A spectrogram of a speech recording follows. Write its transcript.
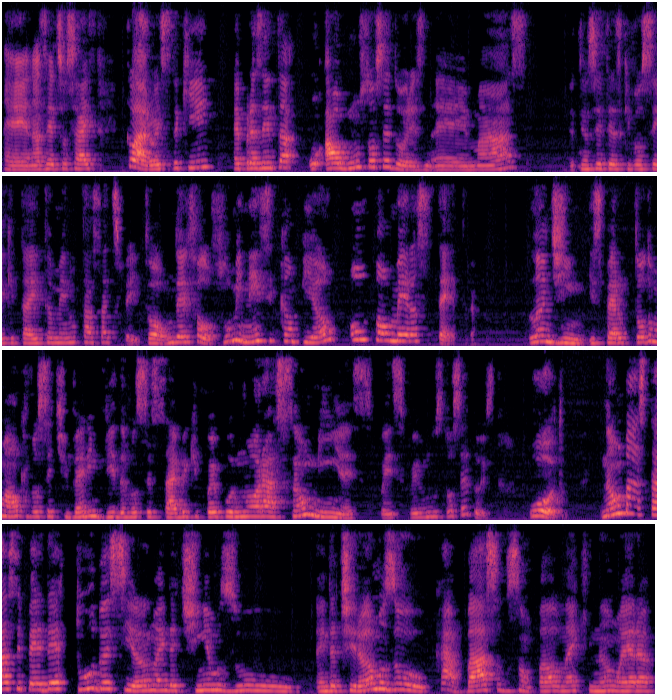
é, nas redes sociais. Claro, esse daqui representa alguns torcedores, né? mas Eu tenho certeza que você que tá aí também não tá satisfeito. Ó, um deles falou: Fluminense campeão ou Palmeiras tetra? Landim, espero que todo mal que você tiver em vida você saiba que foi por uma oração minha. Esse foi, esse foi um dos torcedores. O outro, não bastasse perder tudo esse ano, ainda tínhamos o. ainda tiramos o cabaço do São Paulo, né? Que não era.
